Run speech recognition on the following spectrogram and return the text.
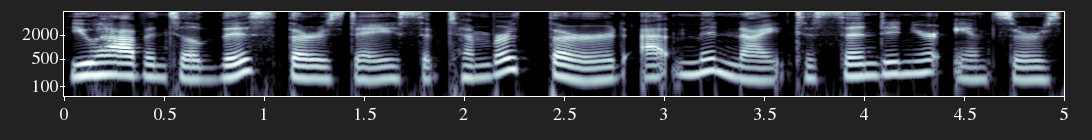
You have until this Thursday, September 3rd at midnight to send in your answers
